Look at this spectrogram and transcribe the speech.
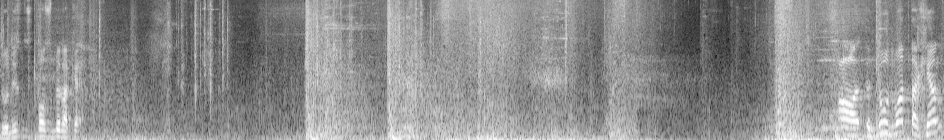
Dude, this was supposed to be like a... dude, what the hell?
